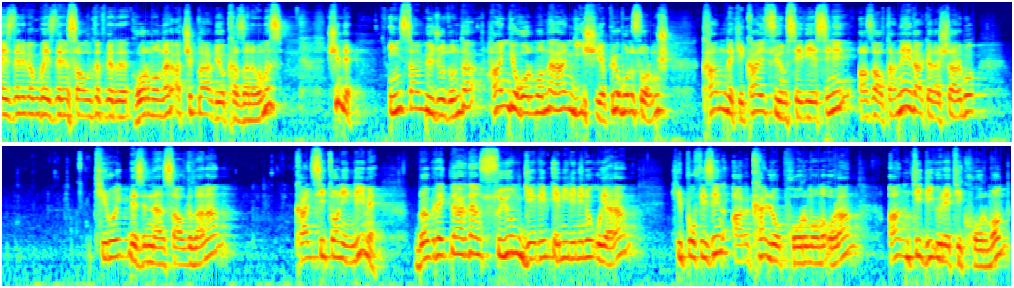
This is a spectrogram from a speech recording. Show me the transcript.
bezleri ve bu bezlerin salgıladıkları hormonları açıklar diyor kazanımımız. Şimdi insan vücudunda hangi hormonlar hangi işi yapıyor bunu sormuş. Kandaki kalsiyum seviyesini azaltan neydi arkadaşlar bu? Tiroid bezinden salgılanan kalsitonin değil mi? Böbreklerden suyun geri emilimini uyaran hipofizin arka lob hormonu oran antidiüretik hormon.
